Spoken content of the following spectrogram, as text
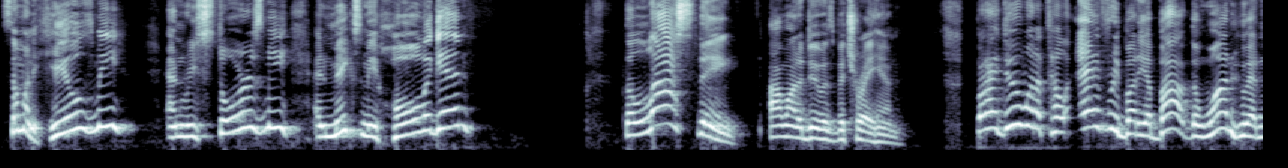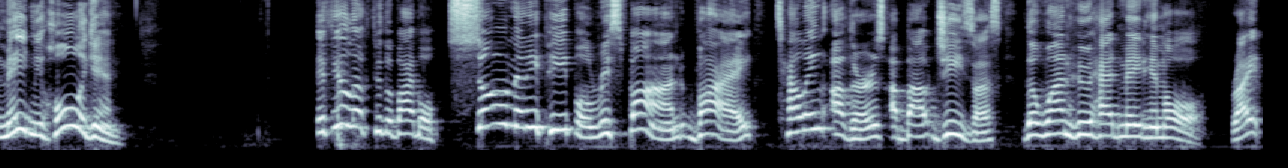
someone heals me and restores me and makes me whole again, the last thing I want to do is betray him. But I do want to tell everybody about the one who had made me whole again. If you look through the Bible, so many people respond by telling others about Jesus, the one who had made him whole, right?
